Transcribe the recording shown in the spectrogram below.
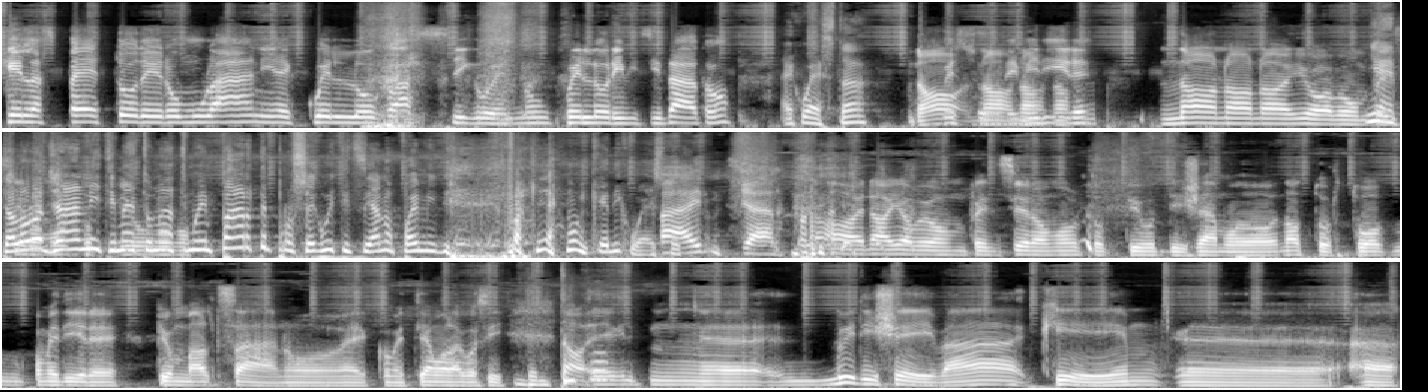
che l'aspetto dei Romulani è quello classico e non quello rivisitato? È questa? No, Questo no, devi no, dire? no, no, no, io avevo un Niente, pensiero allora Gianni ti più- metto un attimo in parte, prosegui Tiziano, poi mi parliamo anche di questo. Vai, Tiziano. No, no, io avevo un pensiero molto più, diciamo, no, tortuoso, come dire, più malsano, ecco, mettiamola così. No, eh, mh, eh, lui diceva che eh, eh,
